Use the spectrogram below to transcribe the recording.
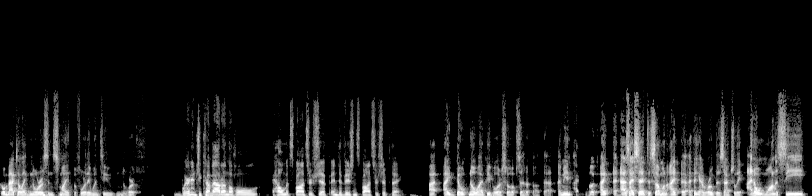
going back to like Norris and Smythe before they went to North. Where did you come out on the whole helmet sponsorship and division sponsorship thing? I, I don't know why people are so upset about that. I mean, look, I as I said to someone, I I think I wrote this actually. I don't want to see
